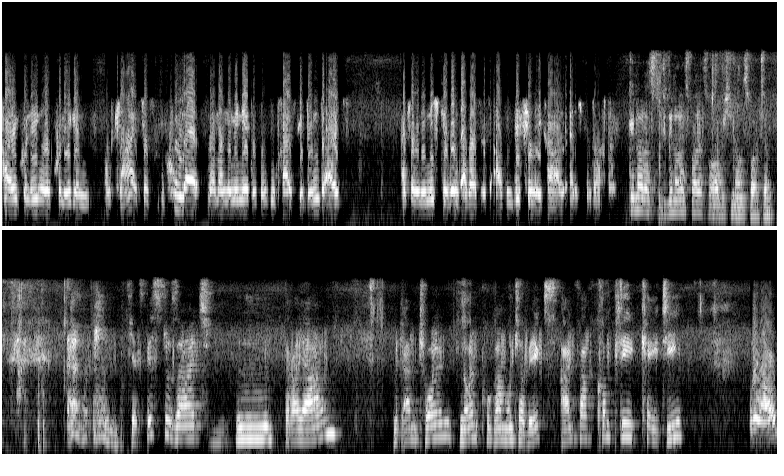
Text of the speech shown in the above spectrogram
tollen Kollegen und Kolleginnen. Und klar ist das cooler, wenn man nominiert ist und einen Preis gewinnt, als als wenn die nicht gewinnt, aber es ist auch ein bisschen egal, ehrlich gesagt. Genau das, genau das war das, worauf ich hinaus wollte. Jetzt bist du seit mh, hm, drei Jahren mit einem tollen neuen Programm unterwegs. Einfach Complicated. Genau.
